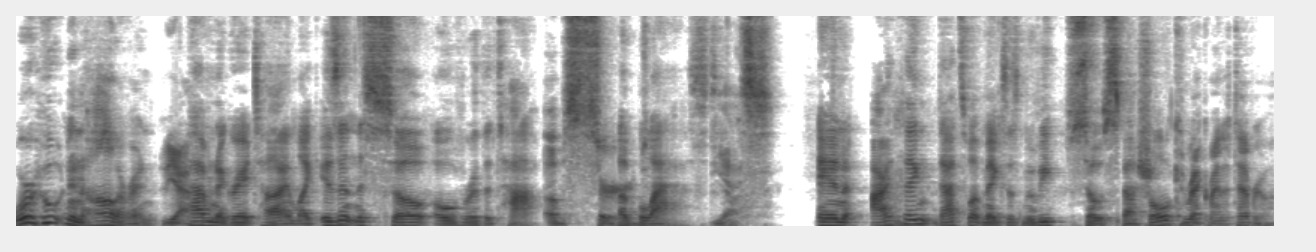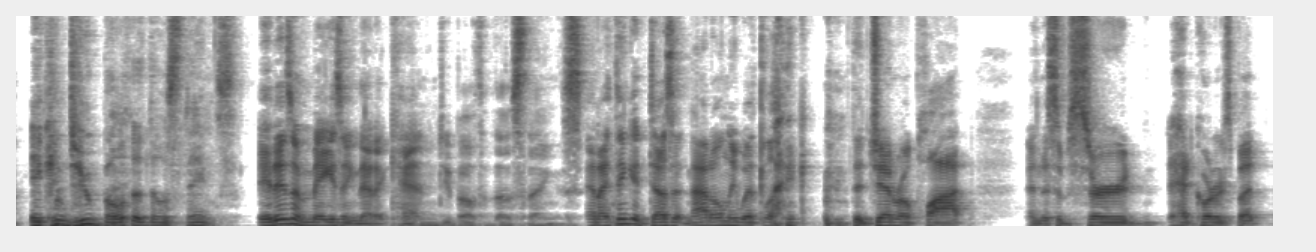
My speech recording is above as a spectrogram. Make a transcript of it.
"We're hooting and hollering, Yeah. having a great time. Like, isn't this so over the top? Absurd. A blast." yes. And I think that's what makes this movie so special. Can recommend it to everyone. It can do both of those things. It is amazing that it can do both of those things. And I think it does it not only with like the general plot and this absurd headquarters, but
